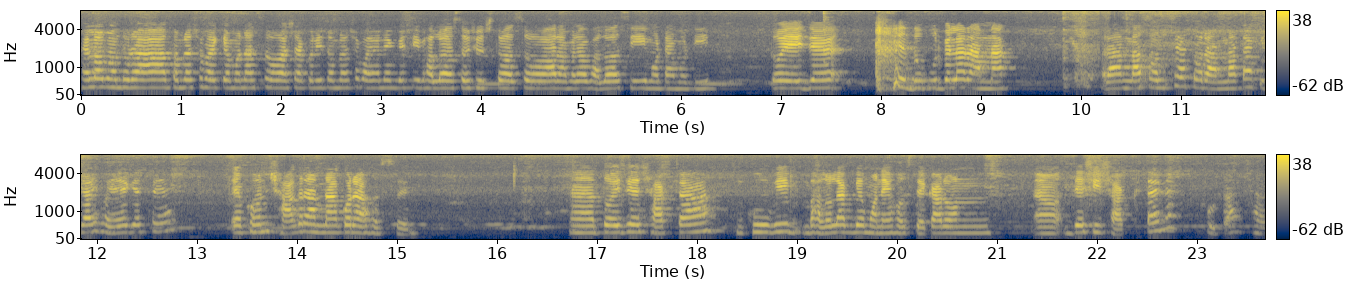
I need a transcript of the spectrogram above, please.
হ্যালো বন্ধুরা তোমরা সবাই কেমন আছো? আশা করি তোমরা সবাই অনেক বেশি ভালো আছো সুস্থ আছো আর আমরা ভালো আছি মোটামুটি। তো এই যে দুপুরবেলা রান্না রান্না চলছে তো রান্নাটা প্রায় হয়ে গেছে। এখন শাক রান্না করা হচ্ছে। তো এই যে শাকটা খুবই ভালো লাগবে মনে হচ্ছে কারণ দেশি শাক তাই না? ফুটা শাক।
